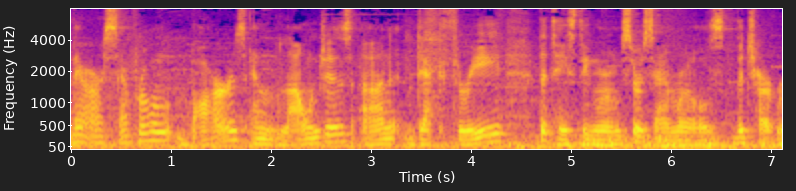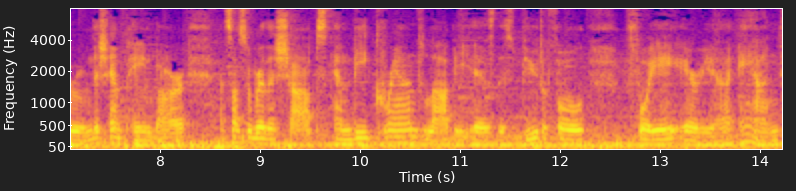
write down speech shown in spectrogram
there are several bars and lounges on deck three. The tasting room, Sir Samuel's, the chart room, the champagne bar. That's also where the shops and the grand lobby is, this beautiful foyer area and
